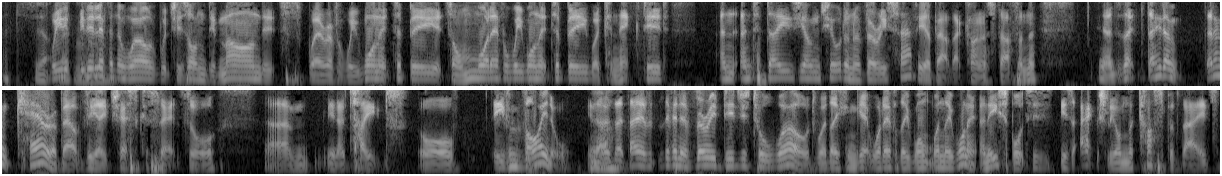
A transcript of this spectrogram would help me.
That's, yeah, We, we live in a world which is on demand. It's wherever we want it to be. It's on whatever we want it to be. We're connected. And, and today's young children are very savvy about that kind of stuff. And, you know, they, they don't, they don't care about VHS cassettes or, um, you know, tapes or even vinyl. You know, Yeah. that they live in a very digital world where they can get whatever they want when they want it. And esports is, is actually on the cusp of that. It's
